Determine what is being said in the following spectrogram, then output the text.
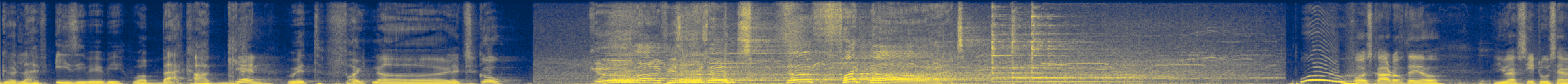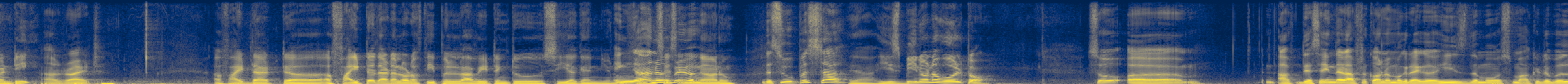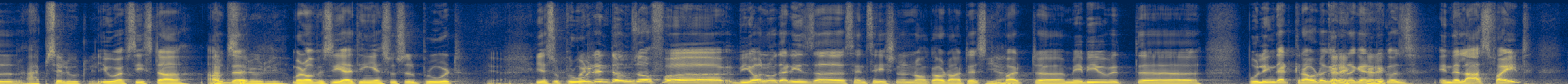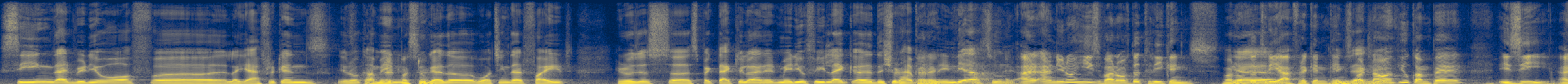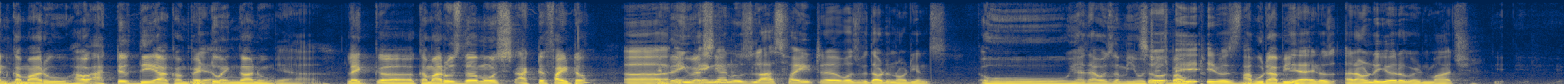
Good life, easy, baby. We're back Again. with Fight Night. Let's go. Good Life Easy presents the Fight Night. Woo! First card of the year. UFC 270. All right. A fight that, uh, a fighter that a lot of people are waiting to see again, you know. Ngannou, Francis bro. Ngannou. The superstar. Yeah, he's been on a world tour. So, um, af- they're saying that after Conor McGregor, he's the most marketable Absolutely. UFC star out there. Absolutely. But obviously, I think he has to still prove it. Yeah. He has to prove But- it in terms of uh, we all know that he's a sensational knockout artist, Yeah. but uh, maybe with uh, pulling that crowd again and again correct. because in the last fight, seeing that video of uh, like Africans, you know, coming 100%. together, watching that fight. It was just uh, spectacular, and it made you feel like uh, this should happen Correct. in India soon. And, and you know, he's one of the three kings, one of the three yeah. African kings. But now, if you compare Izzy and Kamaru, how active they are compared Yeah. to Ngannou. Yeah. Like, uh, Kamaru's the most active fighter. Uh, In the Eng- UFC? Ngannou's last fight uh, was without an audience. Oh, yeah, that was the Miocic So bout. it, it was Abu Dhabi. Yeah, it was around a year ago in March.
